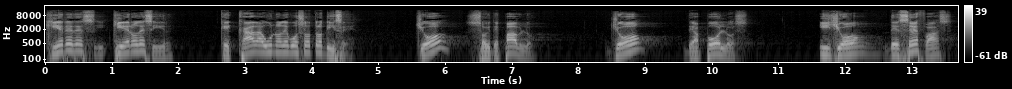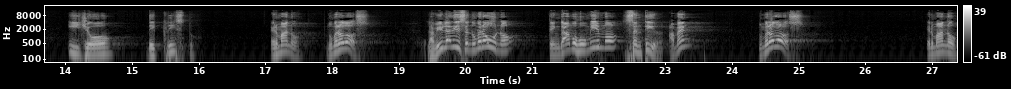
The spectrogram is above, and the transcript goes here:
Quiere decir, quiero decir que cada uno de vosotros dice, yo soy de Pablo, yo de Apolos, y yo de Cefas, y yo de Cristo. Hermano, número dos, la Biblia dice, número uno, tengamos un mismo sentir. Amén. Número dos, hermano,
